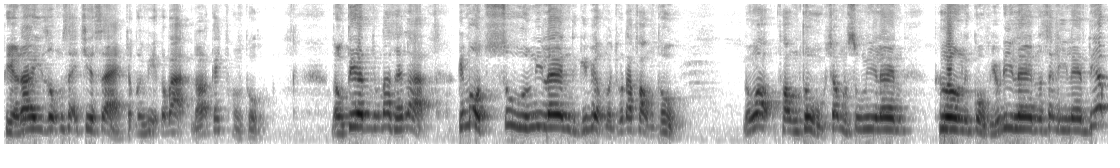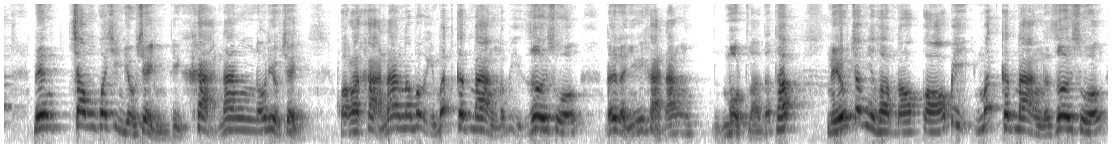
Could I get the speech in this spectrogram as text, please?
Thì ở đây Dũng sẽ chia sẻ cho quý vị các bạn đó là cách phòng thủ. Đầu tiên chúng ta thấy là cái một xu hướng đi lên thì cái việc mà chúng ta phòng thủ đúng không? Phòng thủ trong một xu đi lên thường thì cổ phiếu đi lên nó sẽ đi lên tiếp. Nên trong quá trình điều chỉnh thì khả năng nó điều chỉnh hoặc là khả năng nó bị mất cân bằng nó bị rơi xuống đây là những khả năng một là rất thấp. Nếu trong trường hợp nó có bị mất cân bằng nó rơi xuống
